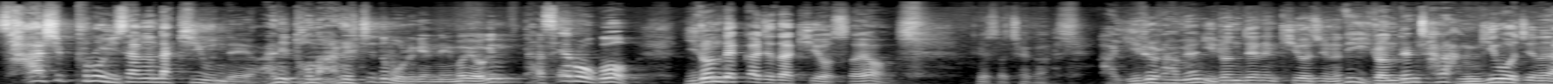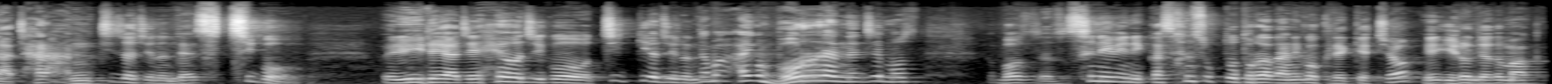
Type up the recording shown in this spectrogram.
40% 이상은 다 기운데요. 아니 더 많을지도 모르겠네요. 뭐 여긴 다 세로고 이런 데까지 다 기웠어요. 그래서 제가 아 일을 하면 이런 데는 기워지는데 이런 데는 잘 안 기워지는, 아, 잘 안 찢어지는데 스치고 이래야지 헤어지고 찢겨지는데 뭐아 이거 뭐를 했는지 뭐. 뭐 스님이니까 산속도 돌아다니고 그랬겠죠. 이- 이런 데도 막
